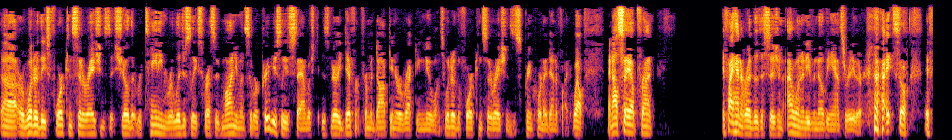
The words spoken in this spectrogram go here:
uh, or what are these four considerations that show that retaining religiously expressive monuments that were previously established is very different from adopting or erecting new ones? What are the four considerations the Supreme Court identified? Well, and I'll say up front, if I hadn't read the decision, I wouldn't even know the answer either. right? So if,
